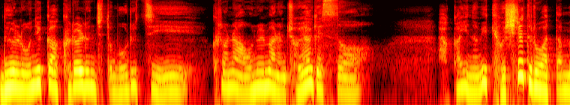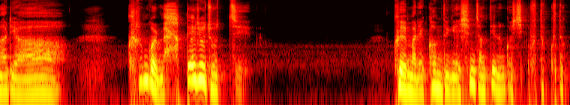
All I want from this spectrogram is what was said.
늘 오니까 그럴는지도 모르지. 그러나 오늘만은 줘야겠어. 아까 이놈이 교실에 들어왔단 말이야. 그런 걸 막 때려줬지. 그의 말에 검둥이의 심장 뛰는 것이 후득후득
